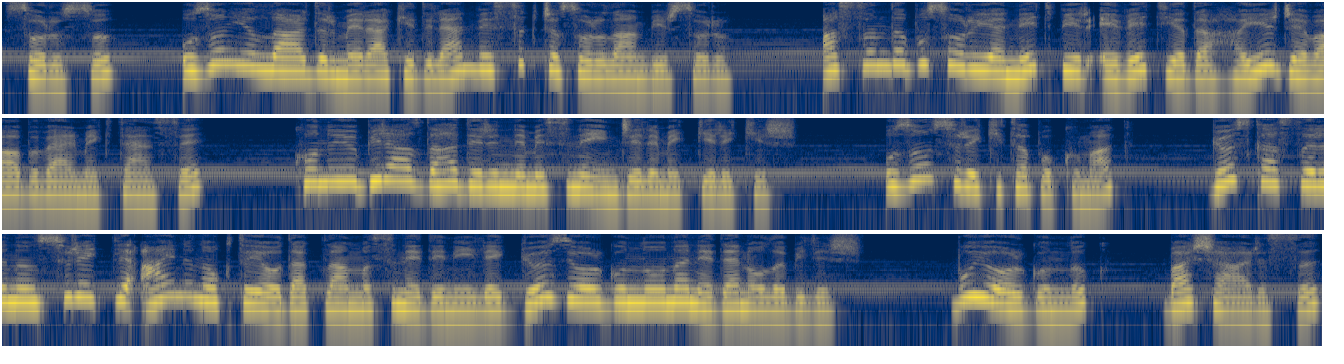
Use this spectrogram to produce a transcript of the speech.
Sorusu, uzun yıllardır merak edilen ve sıkça sorulan bir soru. Aslında bu soruya net bir evet ya da hayır cevabı vermektense, konuyu biraz daha derinlemesine incelemek gerekir. Uzun süre kitap okumak, göz kaslarının sürekli aynı noktaya odaklanması nedeniyle göz yorgunluğuna neden olabilir. Bu yorgunluk, baş ağrısı,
